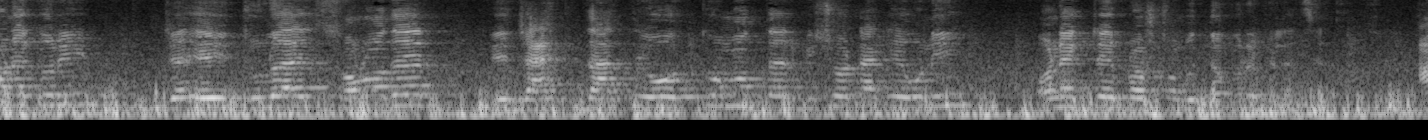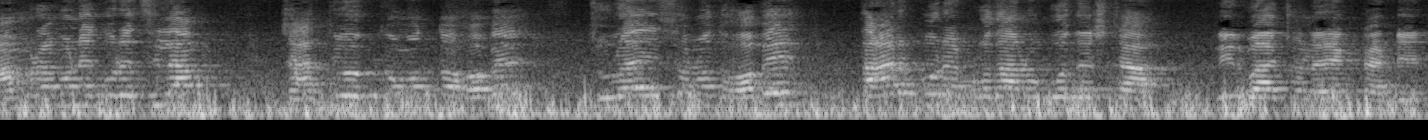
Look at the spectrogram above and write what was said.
মনে করি যে এই জুলাই সনদের, এই জাতীয় ঐক্যমত্যের বিষয়টাকে উনি অনেকটাই প্রশ্নবিদ্ধ করে ফেলেছেন। আমরা মনে করেছিলাম জাতীয় ঐক্যমত্য হবে, জুলাই সনদ হবে, তারপরে প্রধান উপদেষ্টা নির্বাচনের একটা ডেট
